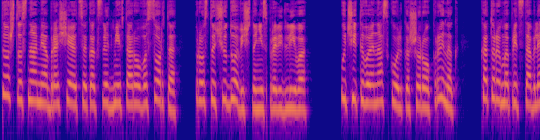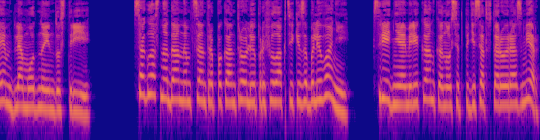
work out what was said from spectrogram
То, что с нами обращаются как с людьми второго сорта, просто чудовищно несправедливо, учитывая, насколько широк рынок, который мы представляем для модной индустрии. Согласно данным Центра по контролю и профилактике заболеваний, средняя американка носит 52 размер,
